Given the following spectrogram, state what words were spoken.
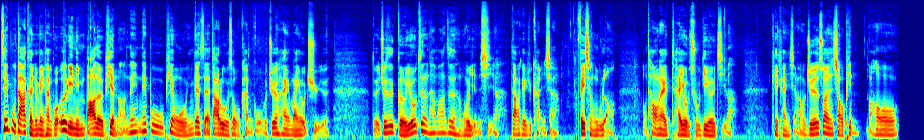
这部大家可能就没看过，二零零八的片啊，那那部片我应该是在大陆的时候看过，我觉得还蛮有趣的。对，就是葛优真的他妈真的很会演戏啊，大家可以去看一下《非诚勿扰》哦，他好像还还有出第二集了。可以看一下，我觉得算小品。然后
